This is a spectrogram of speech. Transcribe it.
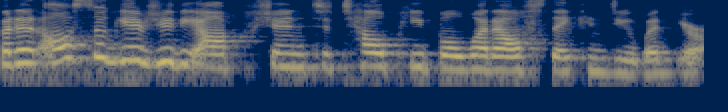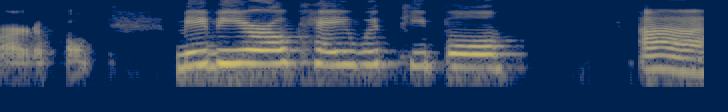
but it also gives you the option to tell people what else they can do with your article. Maybe you're okay with people uh,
